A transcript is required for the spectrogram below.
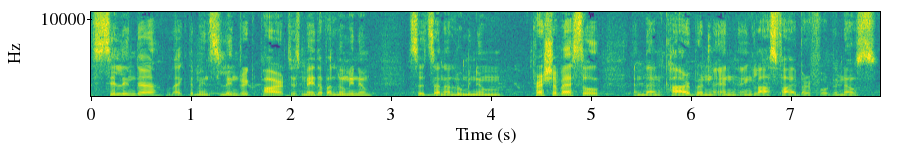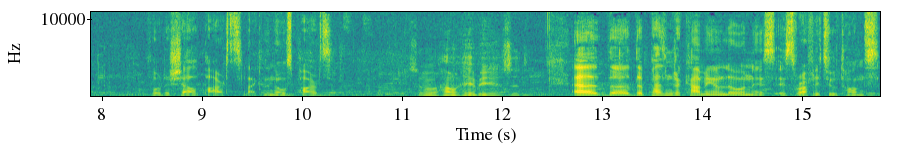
cylinder, like the main cylindric part, is made of aluminum. So it's an aluminum pressure vessel, and then carbon and, and glass fiber for the nose, for the shell parts, like the nose parts. So how heavy is it? Uh, the, the passenger cabin alone is, is roughly two tons.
